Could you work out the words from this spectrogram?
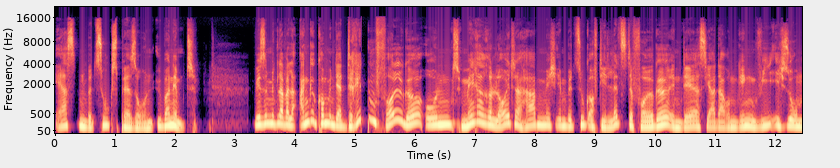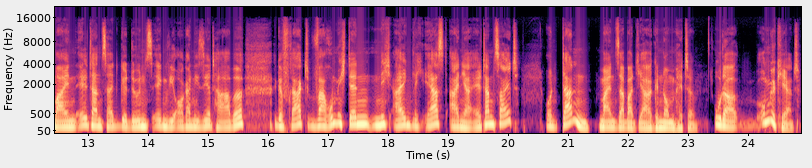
ersten Bezugsperson übernimmt. Wir sind mittlerweile angekommen in der dritten Folge und mehrere Leute haben mich in Bezug auf die letzte Folge, in der es ja darum ging, wie ich so mein Elternzeitgedöns irgendwie organisiert habe, gefragt, warum ich denn nicht eigentlich erst ein Jahr Elternzeit und dann mein Sabbatjahr genommen hätte. Oder umgekehrt.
